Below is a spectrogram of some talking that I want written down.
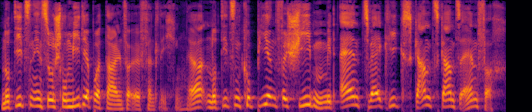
Notizen in Social Media Portalen veröffentlichen. Ja, Notizen kopieren, verschieben mit ein, zwei Klicks ganz, ganz einfach.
